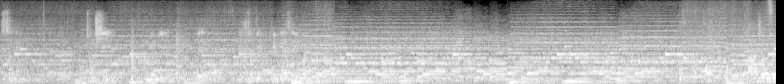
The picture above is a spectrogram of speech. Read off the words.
시청장님, 정씨, 황용길 회장님, 부총님 뵙기해서 영광입니다. 아, 저는 그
